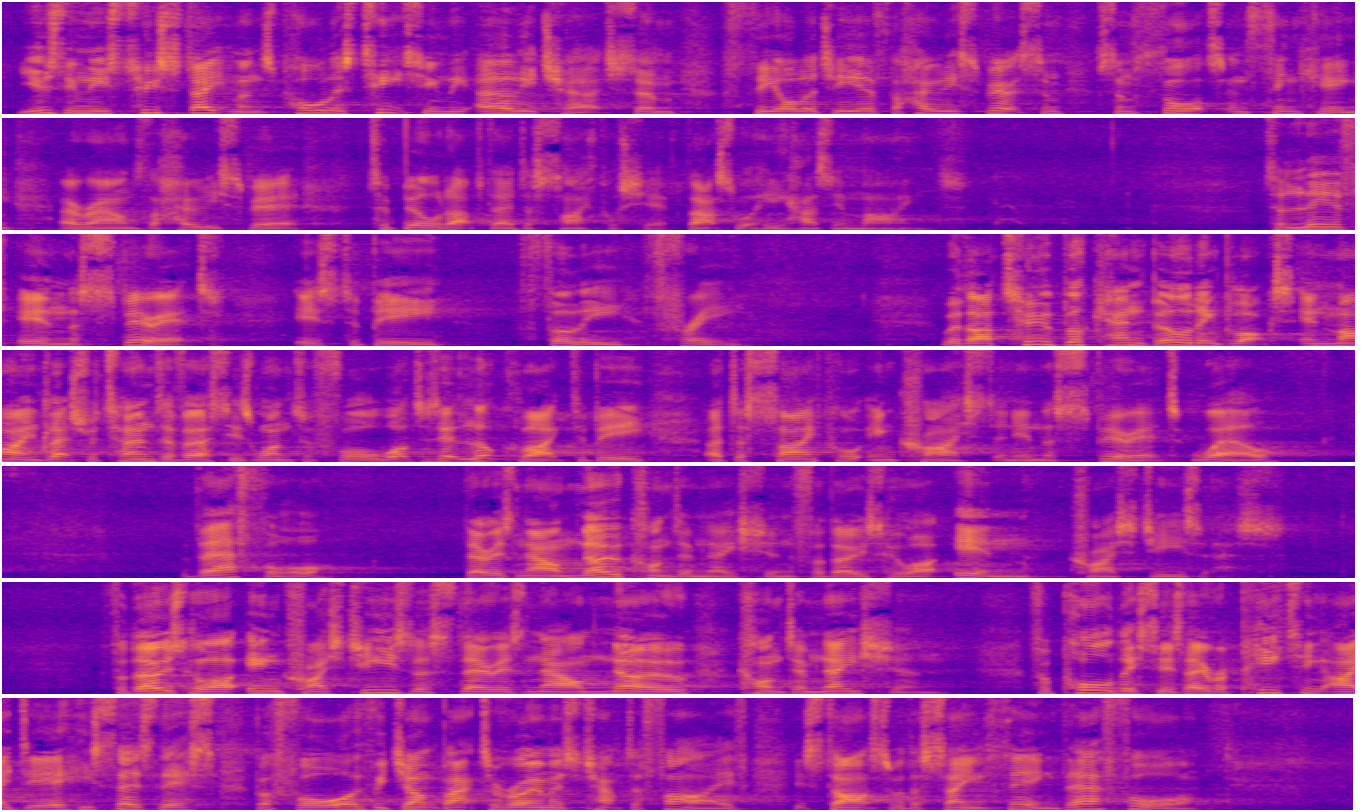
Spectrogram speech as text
Using these two statements, Paul is teaching the early church some theology of the Holy Spirit, some, some thoughts and thinking around the Holy Spirit to build up their discipleship. That's what he has in mind. To live in the Spirit is to be fully free. With our two bookend building blocks in mind, let's return to verses 1 to 4. What does it look like to be a disciple in Christ and in the Spirit? Well, Therefore, there is now no condemnation for those who are in Christ Jesus. For those who are in Christ Jesus, there is now no condemnation. For Paul, this is a repeating idea. He says this before. If we jump back to Romans chapter 5, it starts with the same thing. Therefore,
